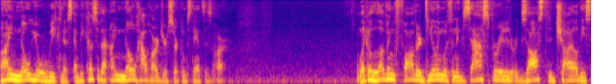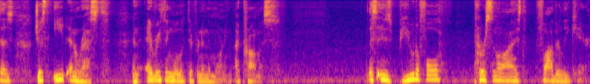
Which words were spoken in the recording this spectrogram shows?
I know your weakness, and because of that, I know how hard your circumstances are. Like a loving father dealing with an exasperated or exhausted child, he says, Just eat and rest and everything will look different in the morning. I promise. This is beautiful, personalized fatherly care.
